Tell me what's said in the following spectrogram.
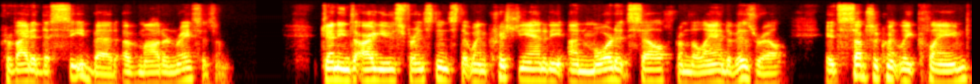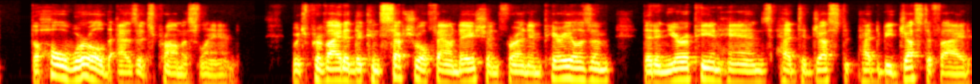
provided the seedbed of modern racism. Jennings argues, for instance, that when Christianity unmoored itself from the land of Israel, it subsequently claimed the whole world as its promised land, which provided the conceptual foundation for an imperialism that in European hands had to, just, had to be justified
